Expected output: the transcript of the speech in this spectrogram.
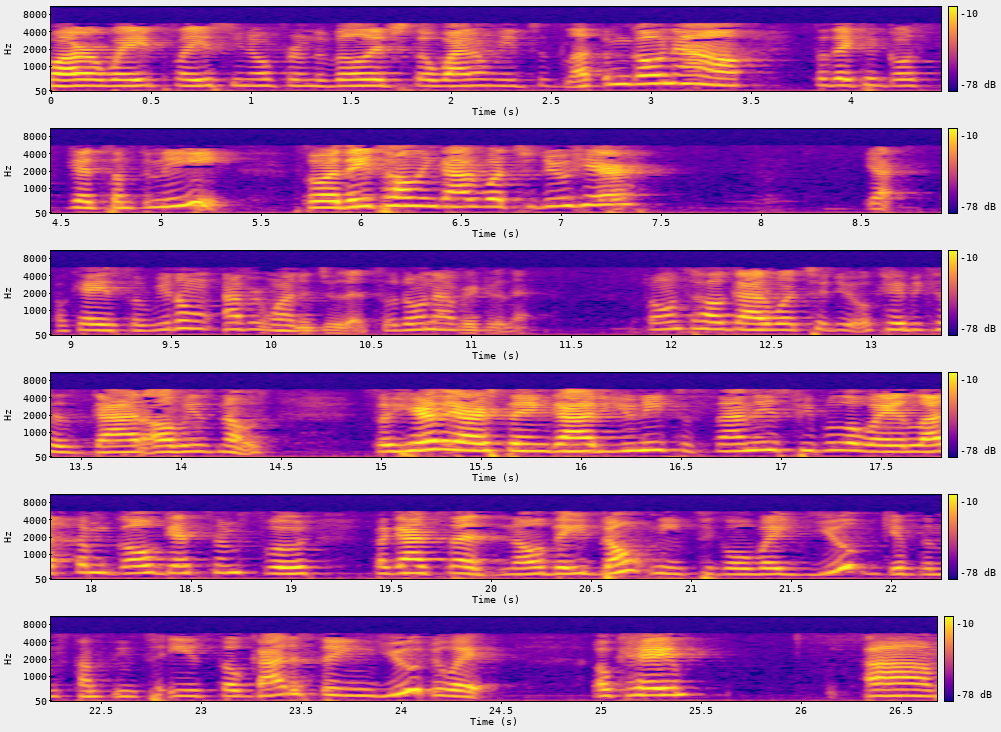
far away place, you know, from the village. So why don't we just let them go now so they can go get something to eat? So are they telling God what to do here? Yes. Okay, so we don't ever want to do that. So don't ever do that. Don't tell God what to do, okay? Because God always knows. So here they are saying, God, you need to send these people away. Let them go get some food. But God said, no, they don't need to go away. You give them something to eat. So God is saying, you do it, okay? Um,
